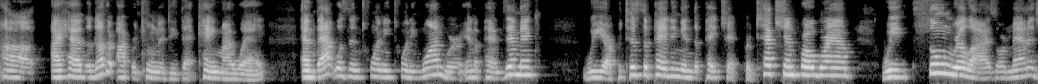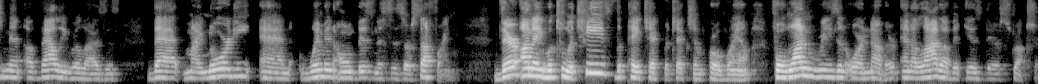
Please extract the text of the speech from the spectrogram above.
uh, I had another opportunity that came my way, and that was in 2021. We're in a pandemic. We are participating in the Paycheck Protection Program. We soon realize, or management of Valley realizes, that minority and women owned businesses are suffering. They're unable to achieve the Paycheck Protection Program for one reason or another, and a lot of it is their structure.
